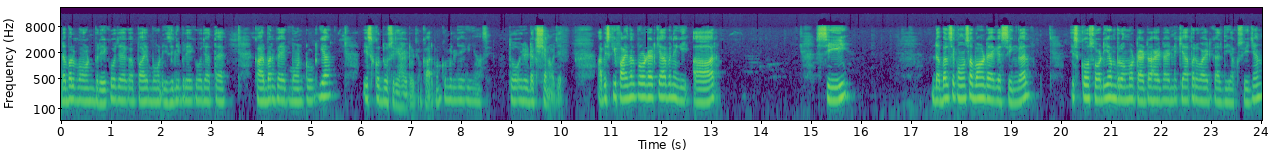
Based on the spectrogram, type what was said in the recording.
डबल बॉन्ड ब्रेक हो जाएगा, पाई बॉन्ड इजीली ब्रेक हो जाता है। कार्बन का एक बॉन्ड टूट गया, इसको दूसरी हाइड्रोजन कार्बन को मिल जाएगी यहाँ से तो रिडक्शन हो जाएगी। अब इसकी फाइनल प्रोडक्ट क्या बनेगी? आर, सी, डबल से कौन सा बॉन्ड रहेगा सिंगल। इसको सोडियम ब्रोमो टेट्राहाइड्राइड ने क्या प्रोवाइड कर दी? ऑक्सीजन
